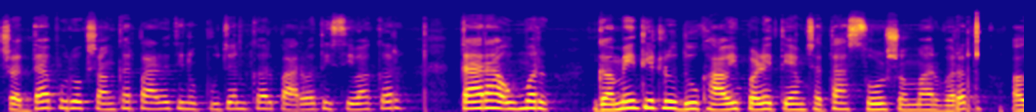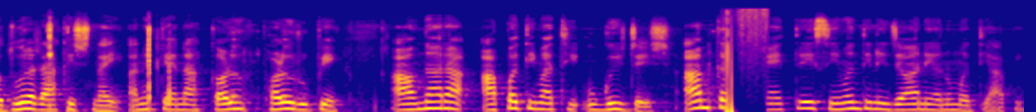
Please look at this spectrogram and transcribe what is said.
શ્રદ્ધાપૂર્વક શંકર પાર્વતીનું પૂજન કર, પાર્વતી સેવા કર. તારા ઉંમર ગમે તેટલું દુઃખ આવી પડે તેમ છતાં સોળ સોમવાર વ્રત અધૂરા રાખીશ નહીં અને તેના કળ ફળરૂપે આવનારા આપત્તિમાંથી ઉગરી જઈશ. આમ કરી મૈત્રીએ શ્રીમંતીની જવાની અનુમતિ આપી.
